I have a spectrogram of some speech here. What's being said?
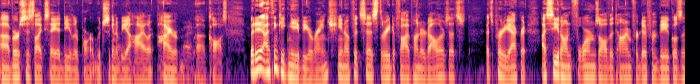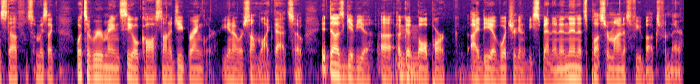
uh, versus like say a dealer part which is going to be a higher higher right. uh, cost but it, i think it can give you a range you know if it says three to five hundred dollars that's that's pretty accurate i see it on forums all the time for different vehicles and stuff and somebody's like what's a rear main seal cost on a jeep wrangler you know or something like that so it does give you a, a mm-hmm. good ballpark idea of what you're going to be spending and then it's plus or minus a few bucks from there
